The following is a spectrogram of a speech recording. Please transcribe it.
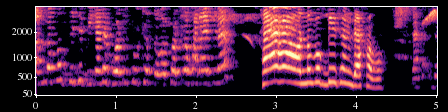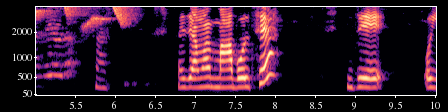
অন্নভোগ দিছে বিকালে ফটো তুলছো তো ওই ফটো পাঠাই দিলাম হ্যাঁ হ্যাঁ অন্নভোগ দিয়েছে আমি দেখাবো। হ্যাঁ। এই যে আমার মা বলছে যে ওই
